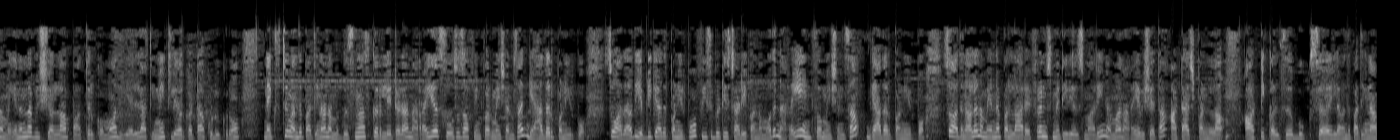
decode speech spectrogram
நம்ம என்னென்ன விஷயம்லாம் பார்த்துருக்கோமோ அது எல்லாத்தையுமே கிளியர் கட்டாக கொடுக்குறோம். நெக்ஸ்ட் வந்து பார்த்தீங்கன்னா நம்ம பிசினஸ்க்கு ரிலேட்டடாக நிறைய சோர்சஸ் ஆஃப் இன்ஃபர்மேஷன்ஸை கேதர் பண்ணியிருப்போம் ஸோ அதாவது எப்படி கேதர் பண்ணியிருப்போம் ஃபீசிபிலிட்டி ஸ்டடி பண்ணும்போது நிறைய இன்ஃபர்மேஷன்ஸை கேதர் பண்ணியிருப்போம் ஸோ அதனால நம்ம என்ன பண்ணலாம்? ரெஃபரன்ஸ் மெட்டீரியல்ஸ் மாதிரி நம்ம நிறைய விஷயத்த அட்டாச் பண்ணலாம். ஆர்டிகல்ஸ் புக்ஸ் இல்லை வந்து பார்த்தீங்கன்னா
